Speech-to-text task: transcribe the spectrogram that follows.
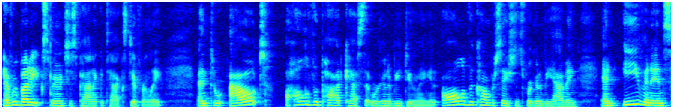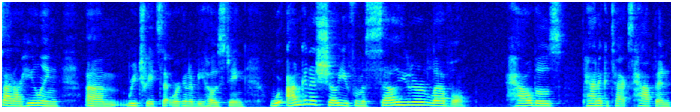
Everybody experiences panic attacks differently. And throughout all of the podcasts that we're going to be doing and all of the conversations we're going to be having, and even inside our healing um, retreats that we're going to be hosting, I'm going to show you from a cellular level how those panic attacks happen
